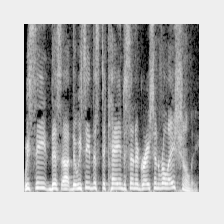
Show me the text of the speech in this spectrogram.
We see this, uh, we see this decay and disintegration relationally.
